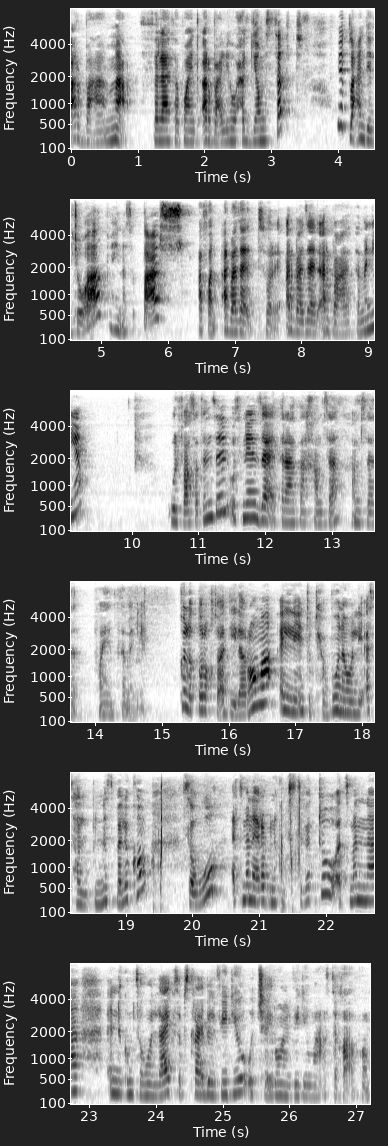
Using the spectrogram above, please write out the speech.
أربعة مع ثلاثة point أربعة اللي هو حق يوم السبت. ويطلع عندي الجواب هنا ستاش عفوا أربعة زائد sorry أربعة زائد أربعة ثمانية والفاصلة تنزل واثنين زائد ثلاثة خمسة خمسة point ثمانية. كل الطرق تؤدي إلى روما. اللي أنتم تحبونه واللي أسهل بالنسبة لكم سووه. أتمنى يا رب أنكم تستفدتوا وأتمنى أنكم تسوون like و subscribe للفيديو وتشيرون الفيديو مع أصدقائكم.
